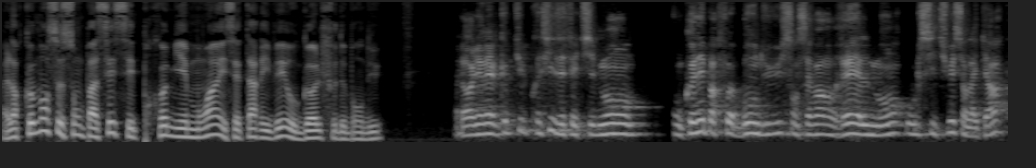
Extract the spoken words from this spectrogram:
Alors comment se sont passés ces premiers mois et cette arrivée au golfe de Bondu Alors Lionel, comme tu le précises, effectivement, on connaît parfois Bondu sans savoir réellement où le situer sur la carte.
